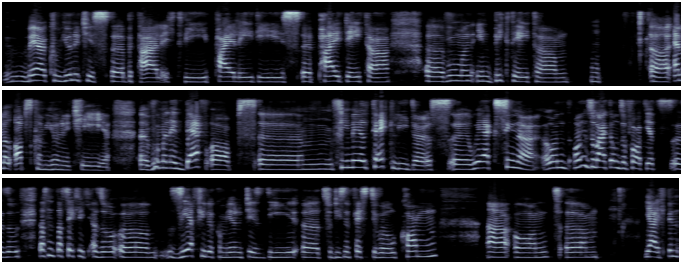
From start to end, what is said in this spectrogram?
mehr Communities äh, beteiligt, wie Pi Ladies, äh, Pi Data, äh, Women in Big Data, äh, MLOps Community, äh, Women in DevOps, äh, Female Tech Leaders, äh, Sinner und, und so weiter und so fort. Jetzt, also, das sind tatsächlich also äh, sehr viele Communities, die äh, zu diesem Festival kommen. Äh, und ähm, ja, ich bin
